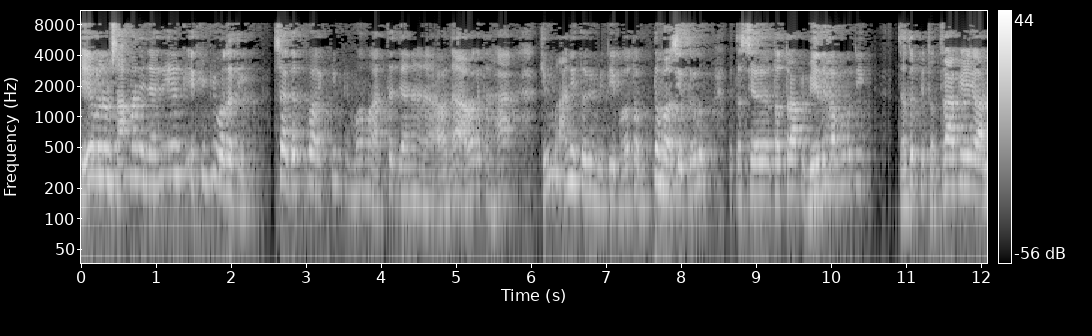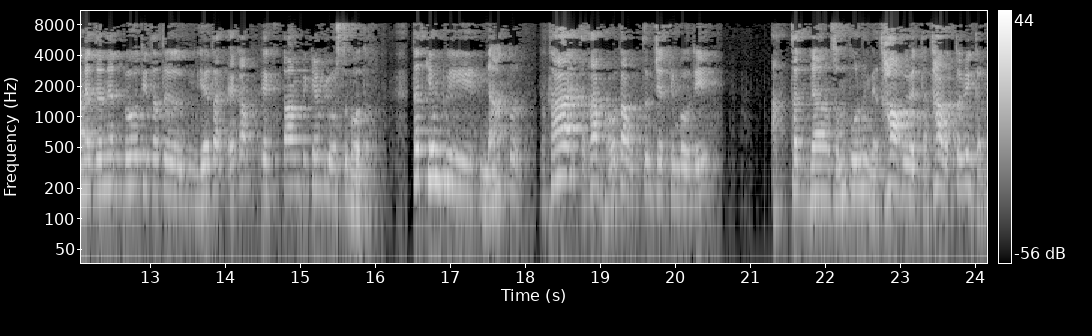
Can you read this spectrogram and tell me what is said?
केवलं सामान्यजने किमपि वदति। स गत्वा किमपि मम अर्थज्ञानः न अवगतः किम् आनीतव्यम् इति भवता उक्तमासीत् तस्य तत्रापि भेदः भवति तदपि तत्रापि अन्यदन्यत् भवति तत् एता एकाम् एकामपि किमपि वस्तु भवतु तत् किमपि ज्ञात्वा तथा तथा भवता उक्तं चेत् किं भवति अर्थज्ञानं सम्पूर्णं यथा भवेत् तथा वक्तव्यं खलु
